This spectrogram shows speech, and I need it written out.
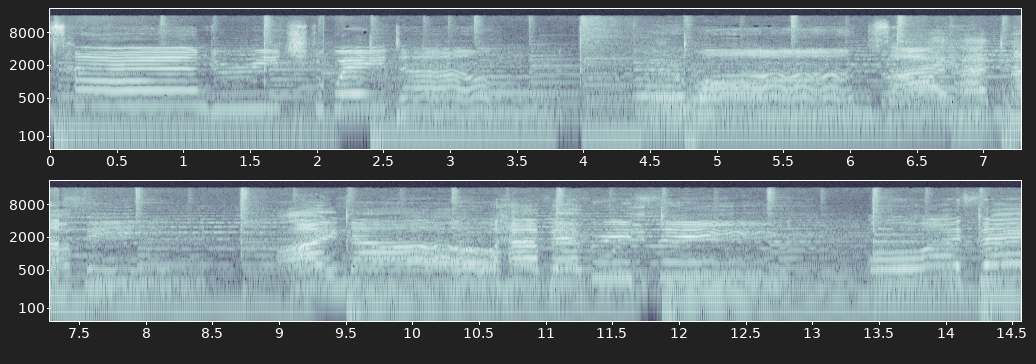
his hand reached way down where once I had nothing. I now have everything. Oh, I thank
